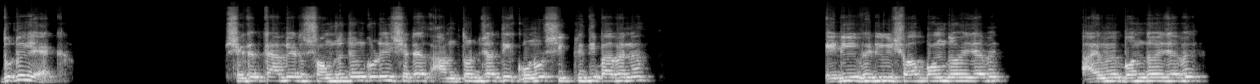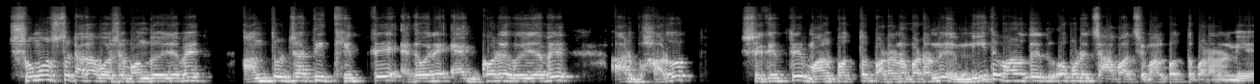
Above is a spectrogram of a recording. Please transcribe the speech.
দুটোই এক। সেক্ষেত্রে আমি একটা সংযোজন করি, সেটা আন্তর্জাতিক কোনো স্বীকৃতি পাবে না। এডিবি ফেডিবি সব বন্ধ হয়ে যাবে আইএমএফ বন্ধ হয়ে যাবে, সমস্ত টাকা পয়সা বন্ধ হয়ে যাবে, আন্তর্জাতিক ক্ষেত্রে একেবারে এক ঘরে হয়ে যাবে, আর ভারত সেক্ষেত্রে মালপত্র পাঠানো পাঠানো এমনিই তো ভারতের ওপরে চাপ আছে মালপত্র পাঠানো নিয়ে।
